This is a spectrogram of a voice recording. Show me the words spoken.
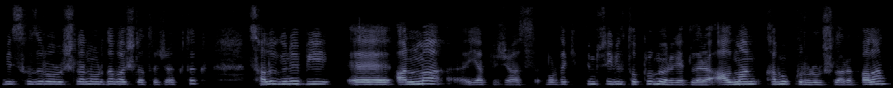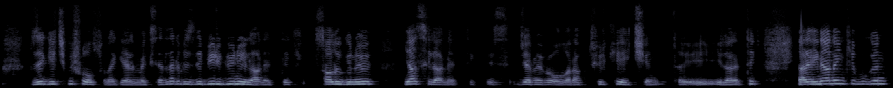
biz Hızır oruçlarını orada başlatacaktık. Salı günü bir e, anma yapacağız. Buradaki tüm sivil toplum örgütleri, Alman kamu kuruluşları falan bize geçmiş olsuna gelmek istediler. Biz de bir gün ilan ettik. Salı günü yas ilan ettik biz cemevi olarak Türkiye için e, ilan ettik. Yani inanın ki bugün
